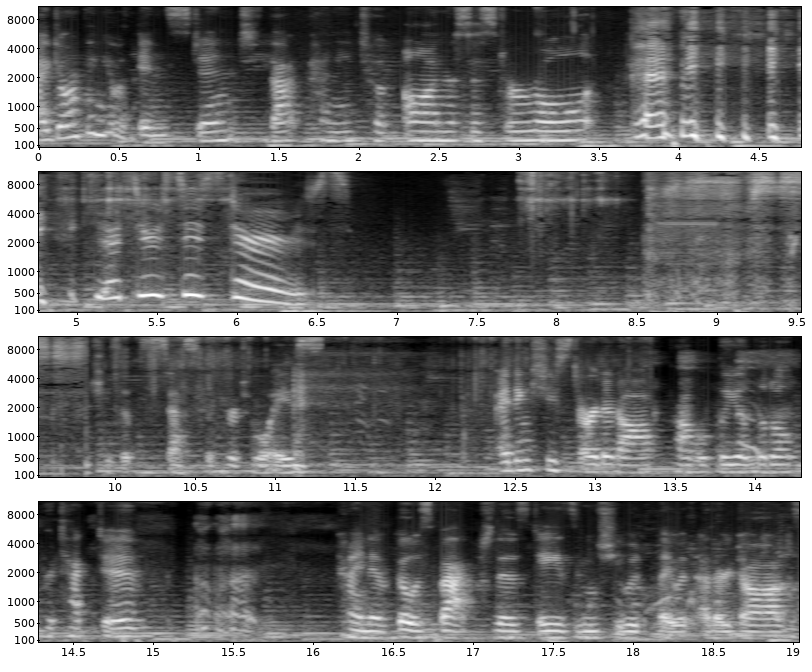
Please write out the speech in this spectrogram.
I don't think it was instant that Penny took on the sister role. Penny. That's your sisters. She's obsessed with her toys. I think she started off probably a little protective. Kind of goes back to those days when she would play with other dogs.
